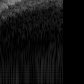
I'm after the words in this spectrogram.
you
